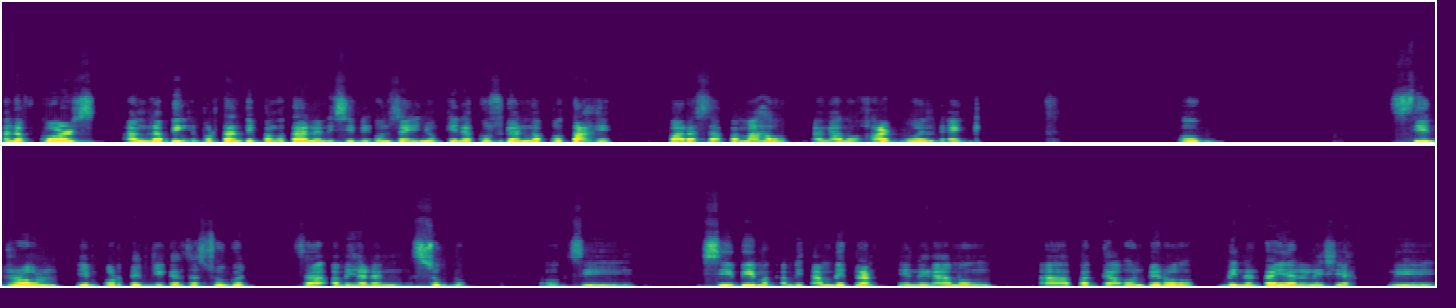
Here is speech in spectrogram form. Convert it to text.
And of course, ang labing importante pangutana ni CB unsa inyong kinakusgan nga putahe para sa pamahaw ang amo hard-boiled egg o seed roll imported gikan sa sugod sa amihan ng Sugbo. O si CB mag-ambit-ambit lang in ang among ah, pagkaon pero binantayan na ni siya ni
